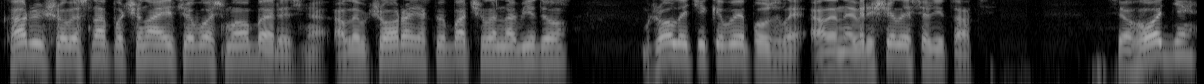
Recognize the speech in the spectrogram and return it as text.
Кажуть, що весна починається 8 березня, але вчора, як ви бачили на відео, бджоли тільки виповзли, але не вирішилися літати. Сьогодні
